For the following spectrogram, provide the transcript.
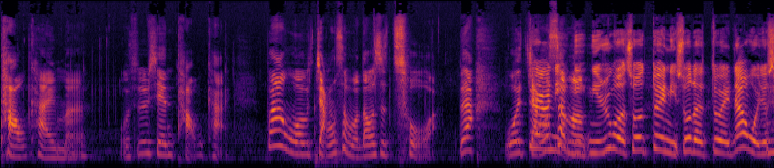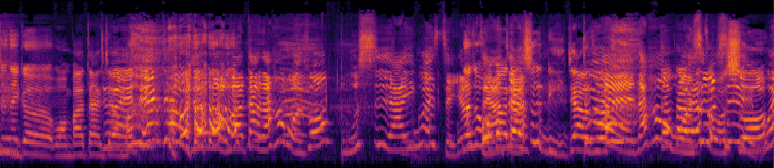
逃开嘛。我是不是先逃开？不然我讲什么都是错啊。对啊，我讲什么？你你，你如果说对，你说的对，那我就是那个王八蛋，这样吗？对对对，我就是王八蛋。然后我说不是啊，因为怎样？但是王八蛋是你这样子。对，然后我是不是为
